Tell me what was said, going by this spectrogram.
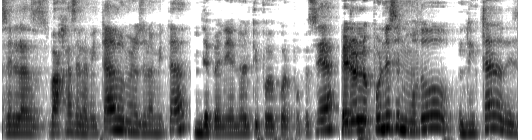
se las bajas de la mitad o menos de la mitad, dependiendo del tipo de cuerpo que sea, pero lo pones en modo neta de,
